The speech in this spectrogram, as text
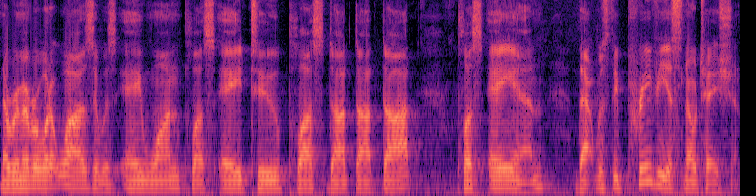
Now remember what it was. It was A1 plus A2 plus dot dot dot plus AN. That was the previous notation.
